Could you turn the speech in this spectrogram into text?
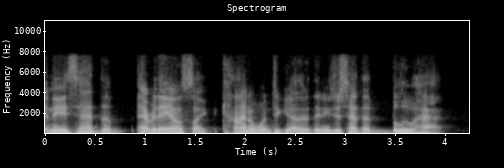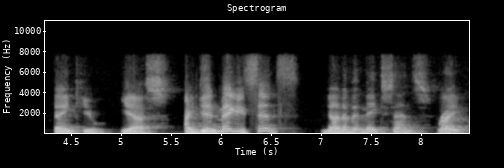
and he just had the everything else like kind of went together. Then he just had the blue hat. Thank you. Yes, I didn't didn't. make any sense. None of it makes sense. Right.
